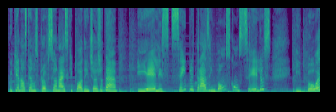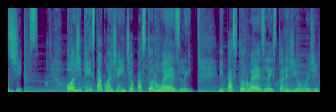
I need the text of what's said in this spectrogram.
porque nós temos profissionais que podem te ajudar. E eles sempre trazem bons conselhos e boas dicas. Hoje quem está com a gente é o pastor Wesley. E pastor Wesley, a história de hoje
